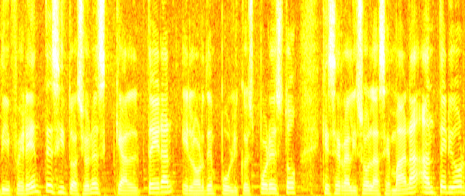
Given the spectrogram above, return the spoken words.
diferentes situaciones que alteran el orden público. Es por esto que se realizó la semana anterior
